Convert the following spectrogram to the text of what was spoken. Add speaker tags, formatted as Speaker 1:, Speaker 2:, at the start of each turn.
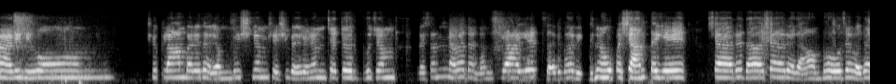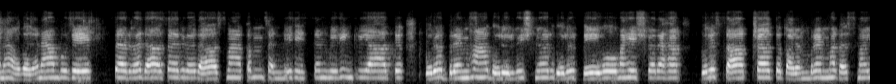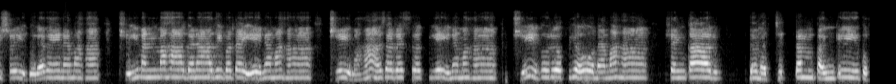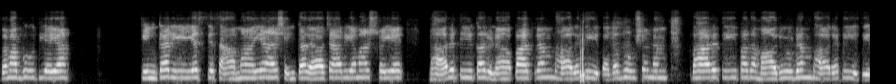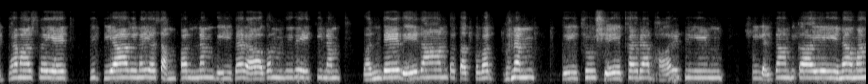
Speaker 1: हरिः ओम्। शुक्लाम्बरधरं, विष्णुं, शशिवर्णं, चतुर्भुजं, प्रसन्नवदनं ध्यायेत् सर्वविघ्नोपशान्तये। शारदा शारदाम्भोजवदना वदनाम्बुजे सर्वदा सर्वदास्माकं सन्निधिः सन्निधिं क्रियात्। गुरुर्ब्रह्मा, गुरुर्विष्णुर्गुरुर्देवो महेश्वरः। गुरुः साक्षात् परं ब्रह्म तस्मै श्रीगुरवे नमः। श्रीमन्महागणाधिपतये नमः। श्रीमहासरस्वत्यै नमः। श्रीगुरुभ्यो नमः। शङ्कारुदमच्चित्तं पङ्कीकृतमभूद्यया किङ्करीयस्य सामाय शङ्कराचार्यमाश्रये। भारती करुणापात्रं भारती पदभूषणं भारती पदमारूढं भारती तीर्थमाश्रये విద్యా వినయ సంపన్నం వీతరాగం వివేకినం. వందే వేదాంత తత్వఘ్నం విధుశేఖర భారతీం. శ్రీ లలితాంబికాయ నమ.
